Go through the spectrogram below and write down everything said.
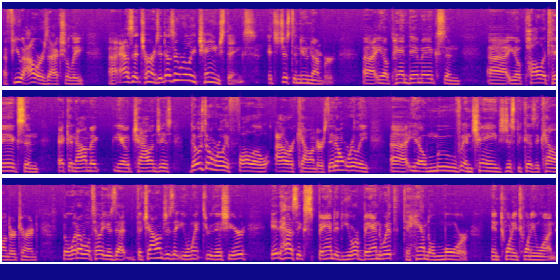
a few hours, actually, uh, as it turns, it doesn't really change things. It's just a new number. Uh, you know, pandemics and uh, you know politics and economic you know challenges those don't really follow our calendars. They don't really uh, you know move and change just because the calendar turned. But what i will tell you is that the challenges that you went through this year it has expanded your bandwidth to handle more in 2021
